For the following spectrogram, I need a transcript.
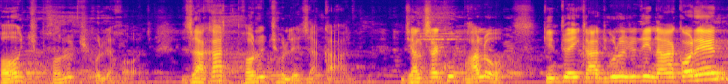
হজ ফরজ হলে হজ, জাকাত ফরজ হলে জাকাত। জালসা খুব ভালো, কিন্তু এই কাজগুলো যদি না করেন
